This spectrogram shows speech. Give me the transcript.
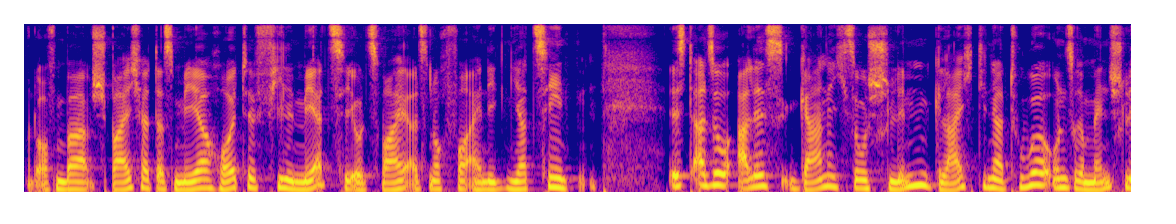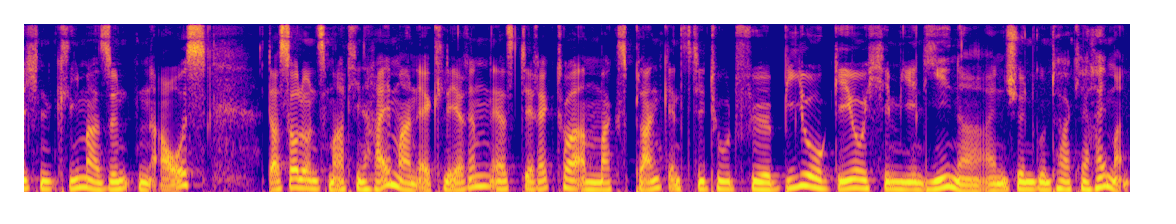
Und offenbar speichert das Meer heute viel mehr CO2 als noch vor einigen Jahrzehnten. Ist also alles gar nicht so schlimm? Gleicht die Natur unsere menschlichen Klimasünden aus? Das soll uns Martin Heimann erklären. Er ist Direktor am Max-Planck-Institut für Biogeochemie in Jena. Einen schönen guten Tag, Herr Heimann.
